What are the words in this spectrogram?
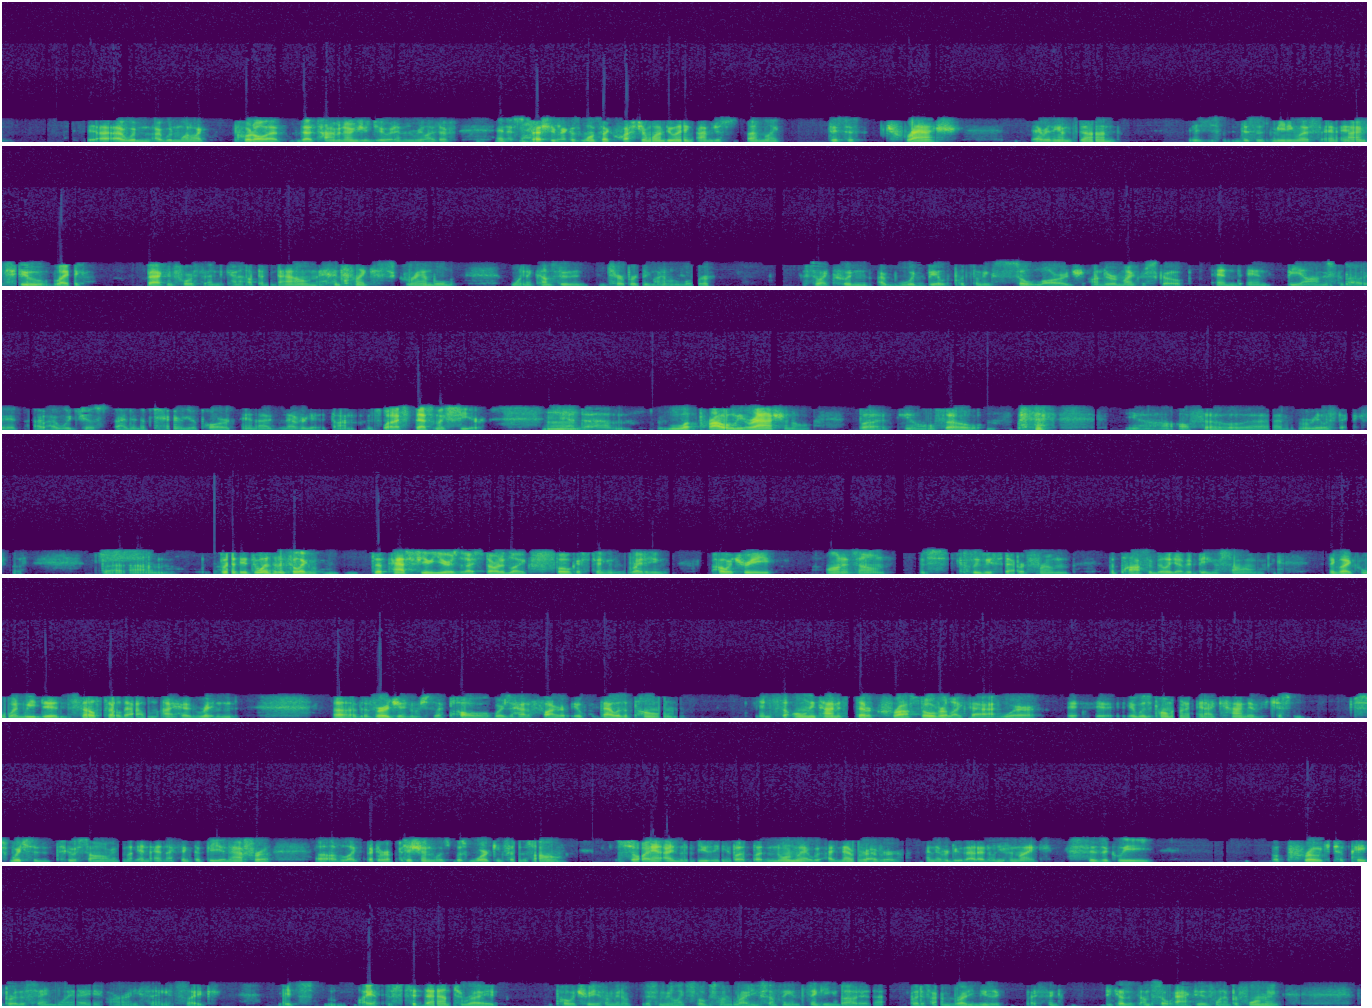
I wouldn't I wouldn't want to like put all that that time and energy into it and then realize I've and especially because once I question what I'm doing, I'm just I'm like this is trash. Everything I've done is just this is meaningless and, and I'm too like back and forth and kind of up and down and like scrambled when it comes to interpreting my own work. So I couldn't I wouldn't be able to put something so large under a microscope and and be honest about it. I, I would just I'd end up tearing it apart and I'd never get it done. It's what I, that's my fear Mm. and um lo- probably irrational but you know also you know also uh realistic but but um but it wasn't until like the past few years that I started like focusing and writing poetry on its own. It's completely separate from the possibility of it being a song. I think like when we did self-titled album, I had written uh The Virgin, which is like Paul Wears a Hat of Fire. It, that was a poem. And it's the only time it's ever crossed over like that where it, it, it was a poem and I kind of just switched it to a song. And and, and I think that the anaphora of like the repetition was was working for the song. So I, I ended up using it. But but normally I never ever I never do that. I don't even like physically approach a paper the same way or anything it's like it's I have to sit down to write poetry if I'm gonna if I'm gonna like focus on writing something and thinking about it. But if I'm writing music, I think because I'm so active when I'm performing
